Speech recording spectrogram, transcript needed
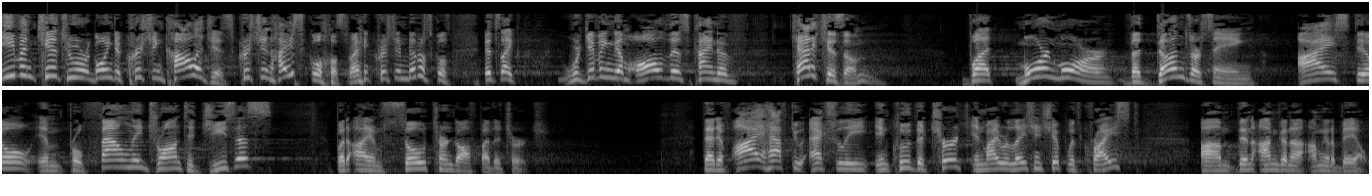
Even kids who are going to Christian colleges, Christian high schools, right? Christian middle schools. It's like we're giving them all this kind of catechism, but more and more the dones are saying, I still am profoundly drawn to Jesus, but I am so turned off by the church that if I have to actually include the church in my relationship with Christ, um, then I'm gonna I'm gonna bail.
